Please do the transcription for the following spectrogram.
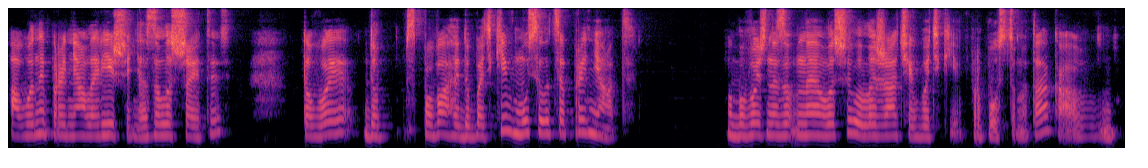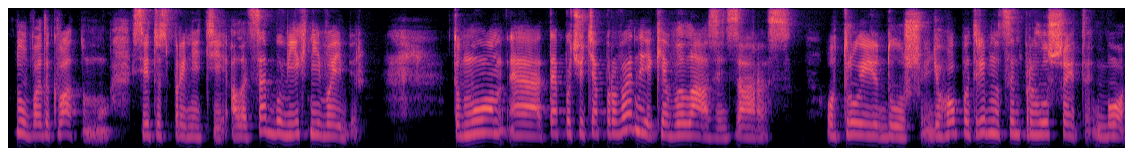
а вони прийняли рішення залишитись, то ви до, з поваги до батьків мусили це прийняти. Ну, бо ви ж не, не лишили лежачих батьків, припустимо, так? А ну, в адекватному світосприйнятті. Але це був їхній вибір. Тому е, те почуття провини, яке вилазить зараз, отруює душу, його потрібно цим приглушити, бо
